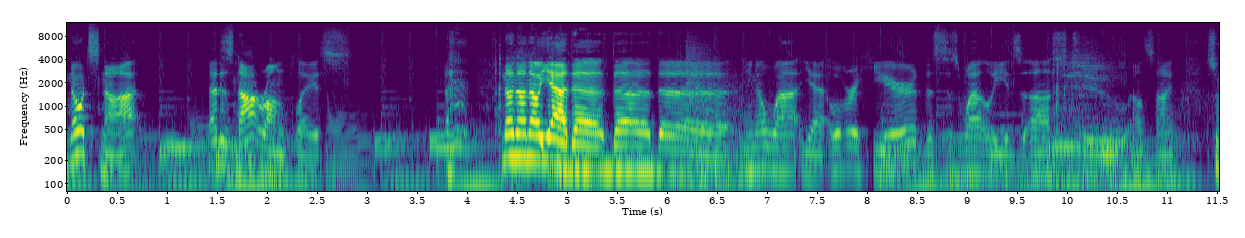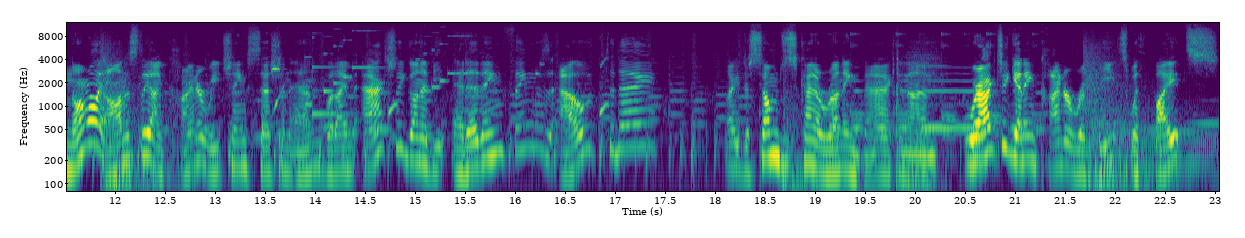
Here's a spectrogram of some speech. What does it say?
No, it's not. That is not wrong place. no, no, no, yeah, the, the, the, you know what, yeah, over here, this is what leads us to outside. So normally, honestly, I'm kind of reaching session end, but I'm actually gonna be editing things out today. Like, there's some just kind of running back, and I'm, we're actually getting kind of repeats with fights.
